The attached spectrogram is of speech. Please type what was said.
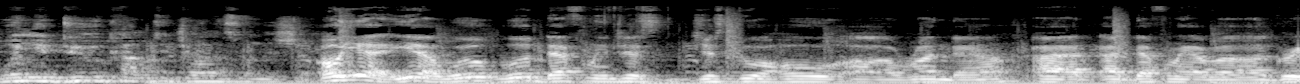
when you do come to join us on the show. Oh yeah, yeah. We'll we'll definitely just just do a whole uh, rundown. I I definitely have a, a great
